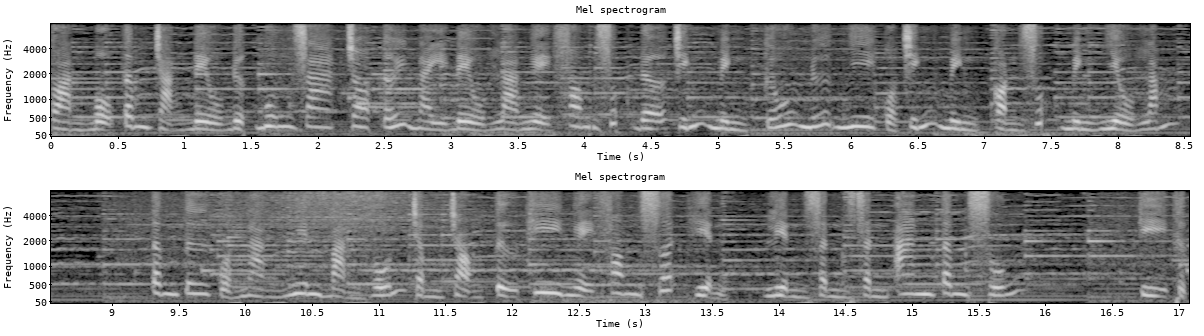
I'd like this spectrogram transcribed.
toàn bộ tâm trạng đều được buông ra cho tới này đều là nghệ phong giúp đỡ chính mình, cứu nữ nhi của chính mình còn giúp mình nhiều lắm Tâm tư của nàng nguyên bản vốn trầm trọng từ khi nghệ phong xuất hiện, liền dần dần an tâm xuống. Kỳ thực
